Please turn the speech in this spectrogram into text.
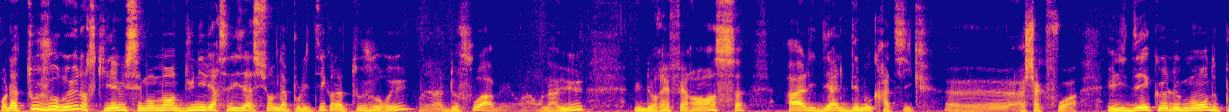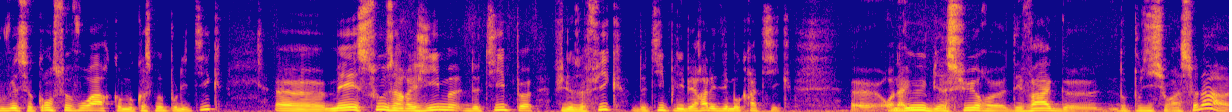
on a toujours eu, lorsqu'il y a eu ces moments d'universalisation de la politique, on a toujours eu, on a deux fois, mais on a, eu une référence à l'idéal démocratique euh, à chaque fois. Et l'idée que le monde pouvait se concevoir comme cosmopolitique, euh, mais sous un régime de type philosophique, de type libéral et démocratique. On a eu bien sûr des vagues d'opposition à cela,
